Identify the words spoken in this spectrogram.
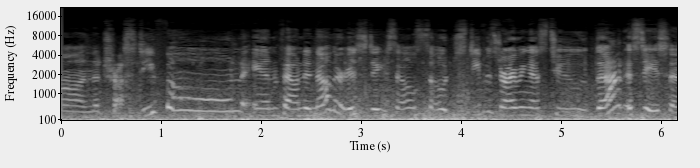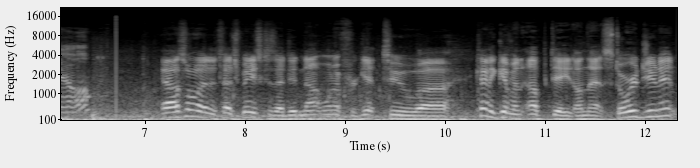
on the trusty phone and found another estate sale. So Steve is driving us to that estate sale. Yeah, I also wanted to touch base because I did not want to forget to uh, kind of give an update on that storage unit.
